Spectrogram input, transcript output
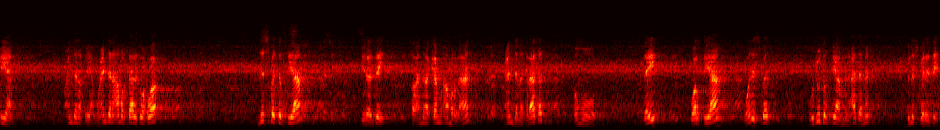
قيام. وعندنا قيام. وعندنا أمر ثالث وهو نسبة القيام إلى زيد. صار عندنا كم أمر الآن؟ عندنا ثلاثة أمور. زيد والقيام ونسبة وجود القيام من عدمه بالنسبة لزيد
